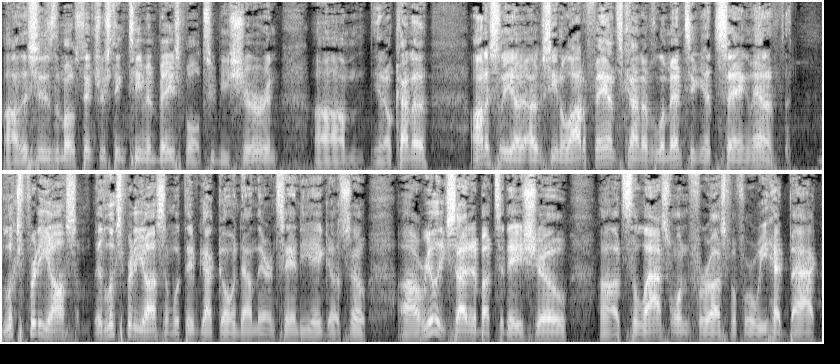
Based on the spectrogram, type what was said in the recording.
uh, this is the most interesting team in baseball, to be sure. And um, you know, kind of honestly, I've seen a lot of fans kind of lamenting it, saying, "Man." Looks pretty awesome. It looks pretty awesome what they've got going down there in San Diego. So, uh, really excited about today's show. Uh, it's the last one for us before we head back.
